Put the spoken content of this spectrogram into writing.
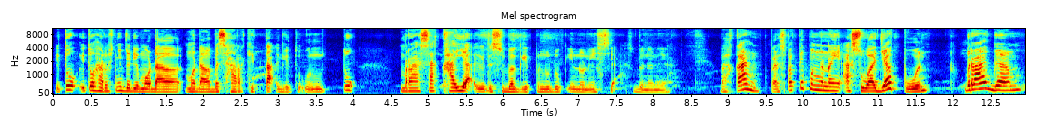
Itu itu harusnya jadi modal modal besar kita gitu untuk merasa kaya gitu sebagai penduduk Indonesia sebenarnya. Bahkan perspektif mengenai Aswaja pun beragam.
